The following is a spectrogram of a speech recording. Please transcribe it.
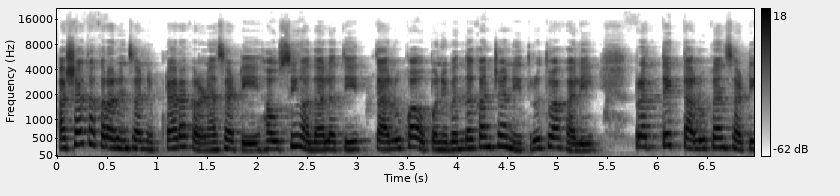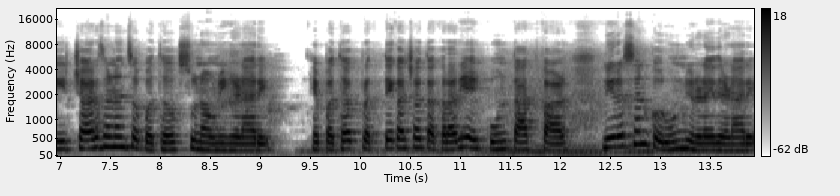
अशा तक्रारींचा निपटारा करण्यासाठी हाऊसिंग अदालतीत तालुका उपनिबंधकांच्या नेतृत्वाखाली प्रत्येक तालुक्यांसाठी चार जणांचं पथक सुनावणी घेणारे. हे पथक प्रत्येकाच्या तक्रारी ऐकून तात्काळ निरसन करून निर्णय देणारे.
